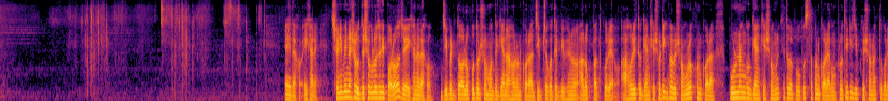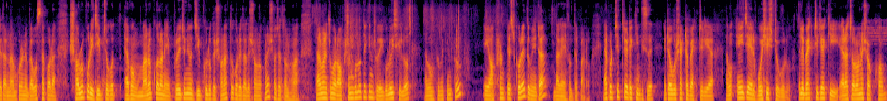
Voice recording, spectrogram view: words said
এই দেখো, এখানে। শ্রেণীবিন্যাসের উদ্দেশ্যগুলো যদি পড়ো, যে এখানে দেখো, জীবের দল উপদল সম্বন্ধে জ্ঞান আহরণ করা, জীবজগতে বিভিন্ন আলোকপাত করে আহরিত জ্ঞানকে সঠিকভাবে সংরক্ষণ করা, পূর্ণাঙ্গ জ্ঞানকে সংরক্ষিতভাবে উপস্থাপন করা এবং প্রতিটি জীবকে শনাক্ত করে তার নামকরণের ব্যবস্থা করা, সর্বোপরি জীবজগৎ এবং মানব কল্যাণে প্রয়োজনীয় জীবগুলোকে শনাক্ত করে তাদের সংরক্ষণে সচেতন হওয়া। তার মানে তোমার অপশনগুলোতে কিন্তু এগুলোই ছিল এবং তুমি কিন্তু এই অপশন টেস্ট করে তুমি এটা দাগাই ফেলতে পারো। এরপর চিত্রে এটা কি দিছে? এটা অবশ্যই একটা ব্যাকটেরিয়া এবং এই যে এর বৈশিষ্ট্যগুলো, তাহলে ব্যাকটেরিয়া কি? এরা চলনে সক্ষম,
